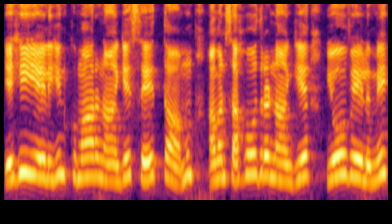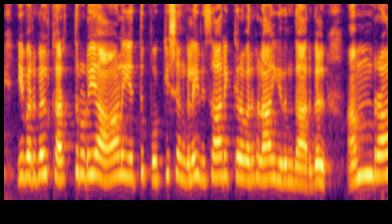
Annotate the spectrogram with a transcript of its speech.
எஹியேலியின் குமாரனாகிய சேத்தாமும் அவன் சகோதரனாகிய யோவேலுமே இவர்கள் கர்த்தருடைய ஆலயத்து பொக்கிஷங்களை விசாரிக்கிறவர்களாயிருந்தார்கள். அம்ரா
